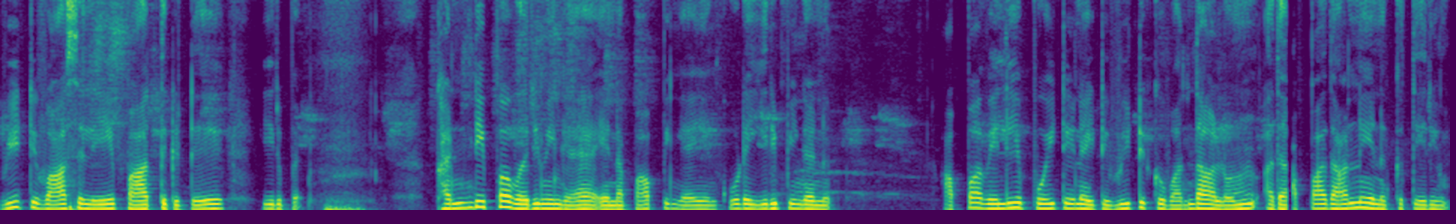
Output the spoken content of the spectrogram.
வீட்டு வாசலே பார்த்துக்கிட்டு இருப்பேன். கண்டிப்பாக வருவீங்க என்னை பார்ப்பீங்க என் கூட இருப்பீங்கன்னு. அப்பா வெளியே போயிட்டு நைட்டு வீட்டுக்கு வந்தாலும் அது அப்பா தான்னு எனக்கு தெரியும்.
